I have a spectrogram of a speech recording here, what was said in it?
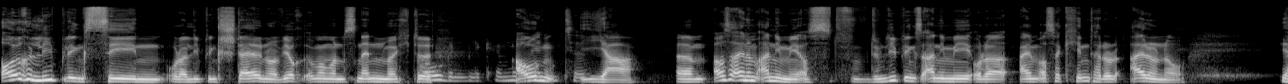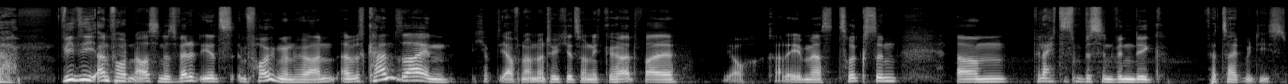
eure Lieblingsszenen oder Lieblingsstellen oder wie auch immer man das nennen möchte? Augenblicke, Momente. Augen, ja. Ähm, aus einem Anime, aus dem Lieblingsanime oder einem aus der Kindheit oder I don't know. Ja, wie die Antworten aussehen, das werdet ihr jetzt im Folgenden hören. Ähm, es kann sein, ich habe die Aufnahmen natürlich jetzt noch nicht gehört, weil wir auch gerade eben erst zurück sind. Ähm, vielleicht ist es ein bisschen windig, verzeiht mir dies.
